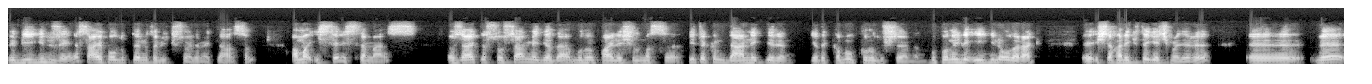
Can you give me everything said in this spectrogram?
ve bilgi düzeyine sahip olduklarını tabii ki söylemek lazım. Ama ister istemez özellikle sosyal medyada bunun paylaşılması, bir takım derneklerin ya da kamu kuruluşlarının bu konuyla ilgili olarak e, işte harekete geçmeleri e, ve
